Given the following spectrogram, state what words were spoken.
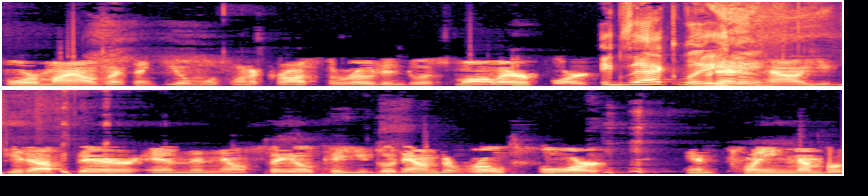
four miles. I think you almost want to cross the road into a small airport. Exactly. But anyhow, you get up there, and then they'll say, "Okay, you go down to row four and plane number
